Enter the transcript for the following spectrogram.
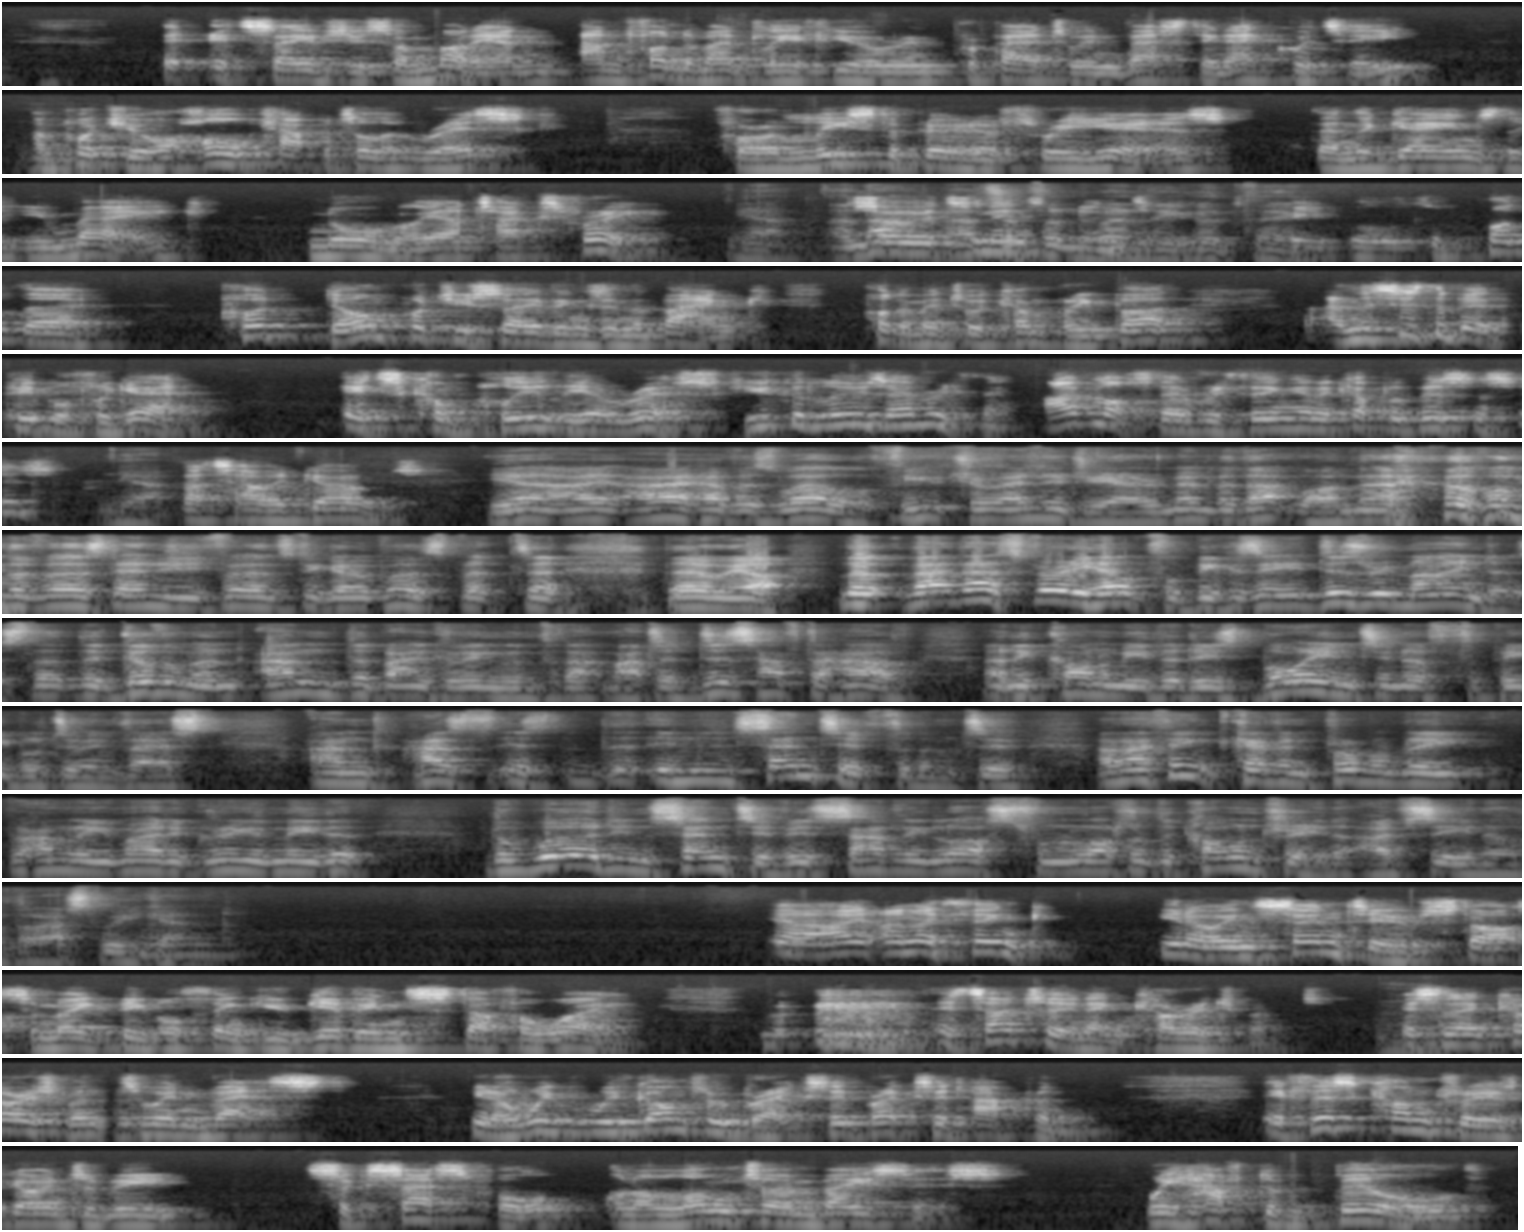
it, it, saves you some money. And, and fundamentally, if you're in, prepared to invest in equity and put your whole capital at risk for at least a period of three years, then the gains that you make normally are tax free. Yeah, and so that, it's that's an a fundamentally good thing. People to put their put don't put your savings in the bank, put them into a company, but and this is the bit people forget. It's completely at risk. You could lose everything. I've lost everything in a couple of businesses. Yeah, that's how it goes. Yeah, I, I have as well. Future Energy. I remember that one. Uh, one of the first energy firms to go bust. But uh, there we are. Look, that, that's very helpful because it does remind us that the government and the Bank of England, for that matter, does have to have an economy that is buoyant enough for people to invest and has is an incentive for them to. And I think Kevin probably, Pamela, you might agree with me that the word incentive is sadly lost from a lot of the commentary that I've seen over the last weekend. Yeah, I, and I think you know incentive starts to make people think you're giving stuff away. it's actually an encouragement. Mm. It's an encouragement to invest. You know, we've we've gone through Brexit. Brexit happened. If this country is going to be successful on a long-term basis, we have to build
